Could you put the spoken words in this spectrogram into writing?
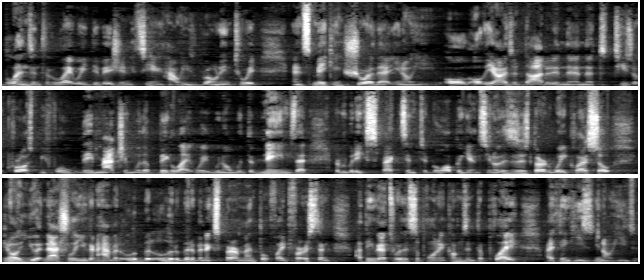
blends into the lightweight division, seeing how he's grown into it, and making sure that you know he, all, all the I's are dotted and, and the T's are crossed before they match him with a big lightweight. You know, with the names that everybody expects him to go up against. You know, this is his third weight class, so you know, you, naturally you're going to have a little bit, a little bit of an experimental fight first, and I think that's where this opponent comes into play. I think he's, you know, he's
